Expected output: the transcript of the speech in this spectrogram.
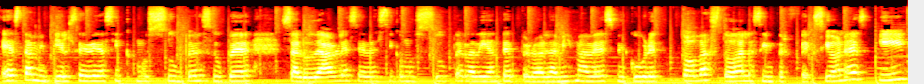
esta mi piel se ve así como súper súper saludable se ve así como súper radiante pero a la misma vez me cubre todas todas las imperfecciones y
